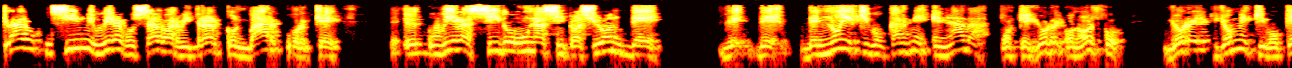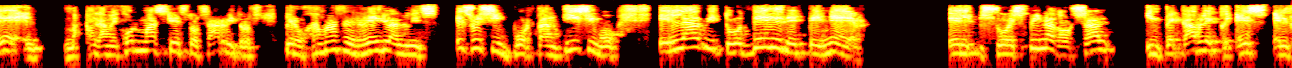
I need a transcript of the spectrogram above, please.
Claro que sí me hubiera gustado arbitrar con VAR porque eh, hubiera sido una situación de, de, de, no equivocarme en nada, porque yo reconozco, yo, yo me equivoqué, a lo mejor más que estos árbitros, pero jamás de regla, Luis. Eso es importantísimo. El árbitro debe de tener el, su espina dorsal impecable es el,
